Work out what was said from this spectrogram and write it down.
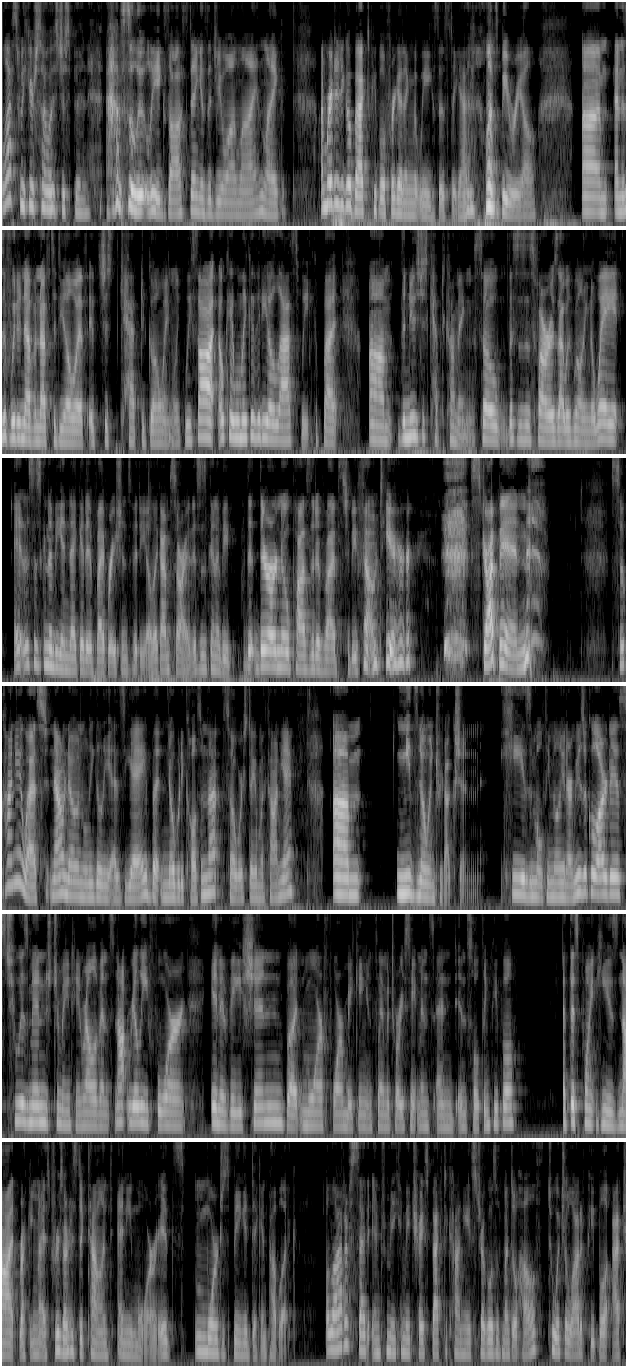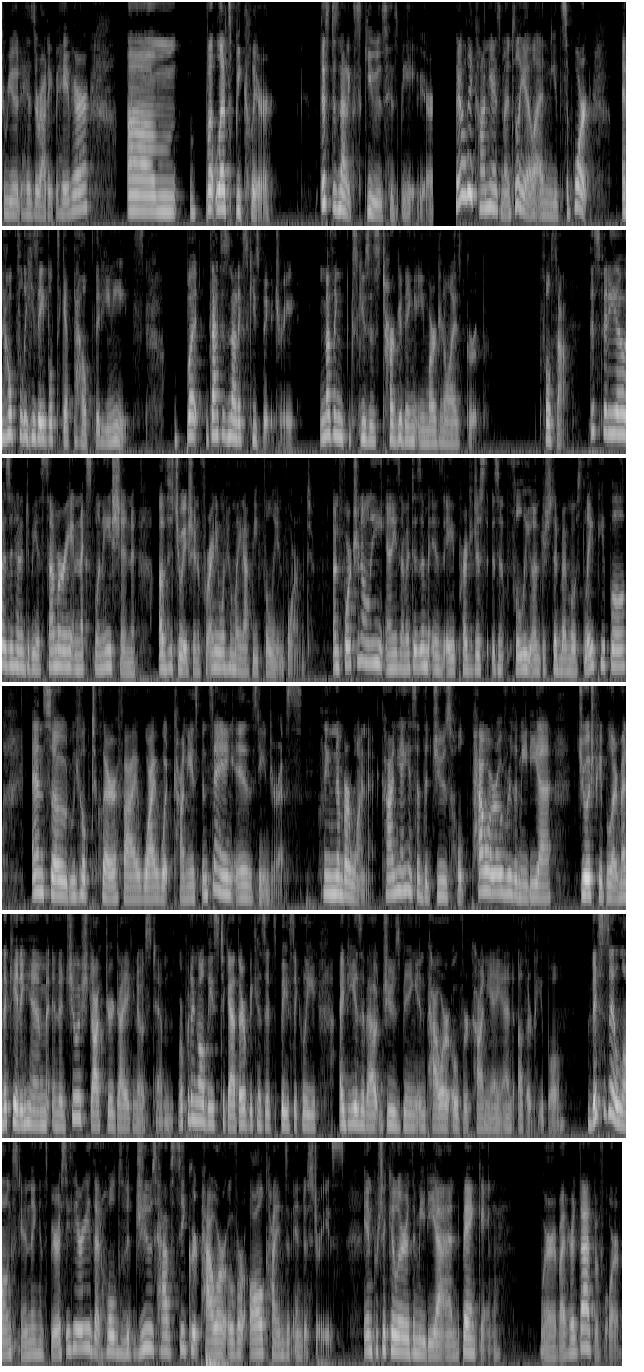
The last week or so has just been absolutely exhausting as a Jew online. Like, I'm ready to go back to people forgetting that we exist again. Let's be real. Um, and as if we didn't have enough to deal with, it's just kept going. Like, we thought, okay, we'll make a video last week, but um, the news just kept coming. So, this is as far as I was willing to wait. It, this is going to be a negative vibrations video. Like, I'm sorry. This is going to be, th- there are no positive vibes to be found here. Strap in. So Kanye West, now known legally as Ye, but nobody calls him that, so we're sticking with Kanye, um, needs no introduction. He is a multimillionaire musical artist who has managed to maintain relevance, not really for innovation, but more for making inflammatory statements and insulting people. At this point, he is not recognized for his artistic talent anymore. It's more just being a dick in public. A lot of said infamy can be traced back to Kanye's struggles with mental health, to which a lot of people attribute his erratic behavior. Um, but let's be clear this does not excuse his behavior. Clearly, Kanye is mentally ill and needs support, and hopefully, he's able to get the help that he needs. But that does not excuse bigotry. Nothing excuses targeting a marginalized group. Full stop. This video is intended to be a summary and an explanation of the situation for anyone who might not be fully informed. Unfortunately, anti Semitism is a prejudice that isn't fully understood by most lay people, and so we hope to clarify why what Kanye has been saying is dangerous. Claim number one Kanye has said that Jews hold power over the media, Jewish people are medicating him, and a Jewish doctor diagnosed him. We're putting all these together because it's basically ideas about Jews being in power over Kanye and other people. This is a long standing conspiracy theory that holds that Jews have secret power over all kinds of industries in particular the media and banking. Where have I heard that before?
